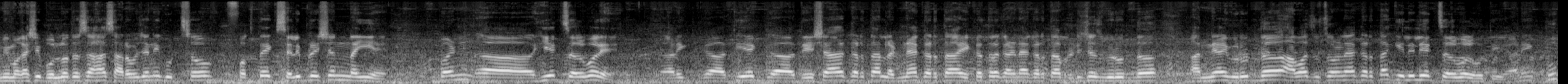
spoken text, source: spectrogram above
मी मगाशी बोललो तसं हा सार्वजनिक उत्सव फक्त एक सेलिब्रेशन नाही आहे पण ही एक चळवळ आहे. आणि ती एक देशाकरता लढण्याकरता एकत्र करण्याकरता ब्रिटिशर्स विरुद्ध अन्यायविरुद्ध आवाज उचलण्याकरता केलेली एक चळवळ होती. आणि खूप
